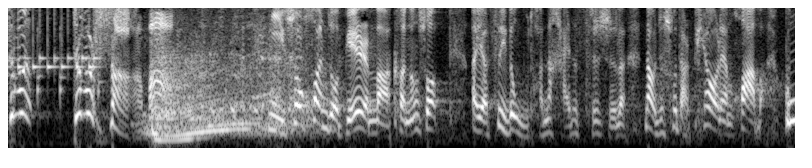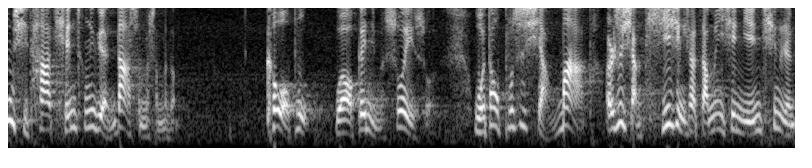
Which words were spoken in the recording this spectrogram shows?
这不，这不傻吗？你说换做别人吧，可能说，哎呀，自己的舞团的孩子辞职了，那我就说点漂亮话吧，恭喜他前程远大什么什么的。可我不，我要跟你们说一说，我倒不是想骂他，而是想提醒一下咱们一些年轻人，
